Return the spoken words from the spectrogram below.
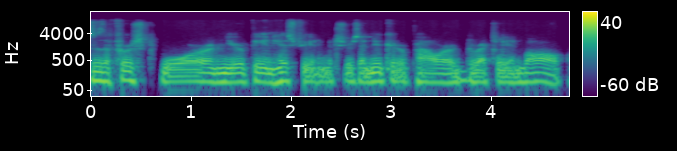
This is the first war in European history in which there's a nuclear power directly involved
